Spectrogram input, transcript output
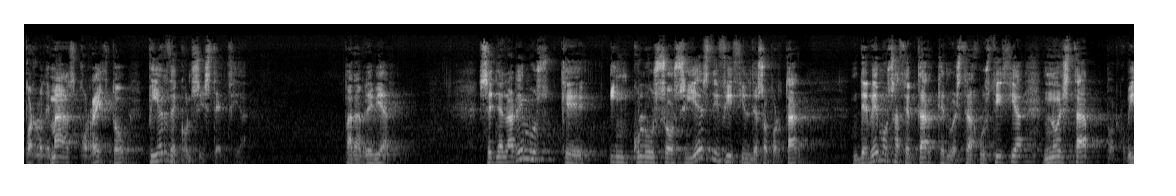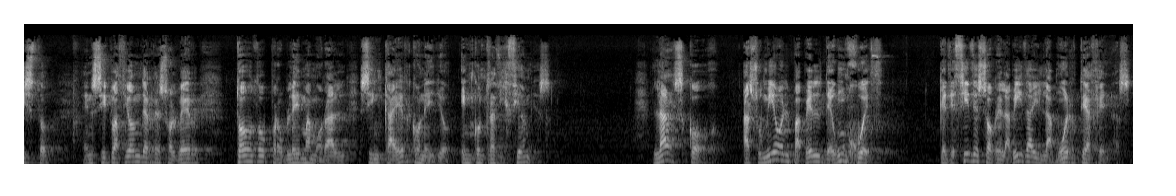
por lo demás correcto, pierde consistencia. Para abreviar, señalaremos que, incluso si es difícil de soportar, debemos aceptar que nuestra justicia no está, por lo visto, en situación de resolver todo problema moral sin caer con ello en contradicciones. Lars Koch asumió el papel de un juez que decide sobre la vida y la muerte ajenas.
